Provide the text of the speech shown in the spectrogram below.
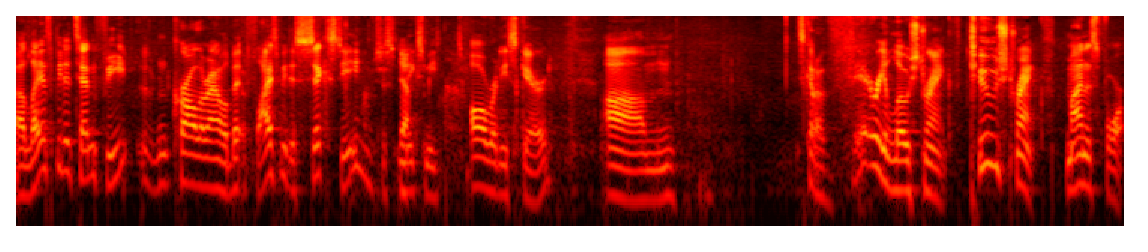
uh, land speed at 10 feet, crawl around a little bit, fly speed at 60, which just Yep. makes me already scared. Um, it's got a very low strength, two strength, minus four.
